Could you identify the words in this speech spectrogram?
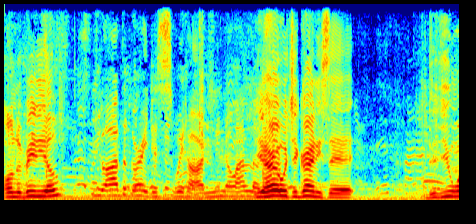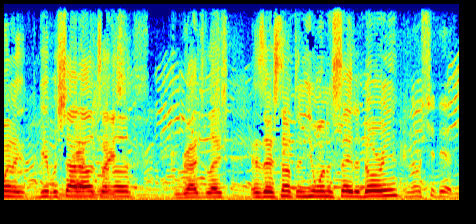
on the video? You are the greatest, sweetheart. You know I love You you. heard what your granny said. Did you want to give a shout out to us? Congratulations. Is there something you want to say to Dorian? No, she didn't.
